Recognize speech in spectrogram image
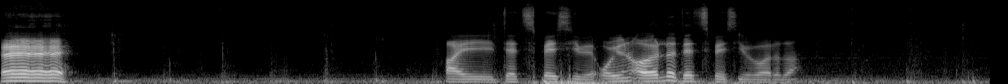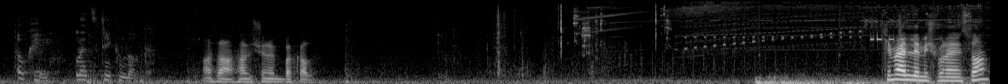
Hey, hey, hey. Ay Dead Space gibi. Oyunun ağırlığı Dead Space gibi bu arada. Okay, let's take a look. Ha, tamam hadi şuna bir bakalım. Kim ellemiş bunu en son?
